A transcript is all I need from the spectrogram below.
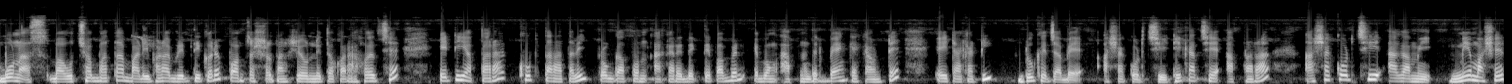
বোনাস বা উৎসব ভাতা, বাড়ি ভাড়া বৃদ্ধি করে পঞ্চাশ শতাংশে উন্নীত করা হয়েছে। এটি আপনারা খুব তাড়াতাড়ি প্রজ্ঞাপন আকারে দেখতে পাবেন এবং আপনাদের ব্যাংক অ্যাকাউন্টে এই টাকাটি ঢুকে যাবে। আশা করছি, ঠিক আছে? আপনারা আশা করছি আগামী মে মাসের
